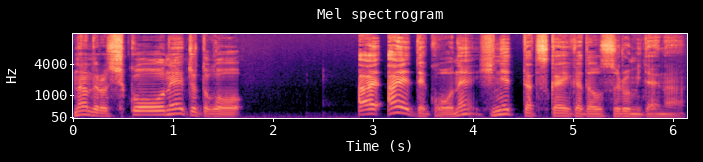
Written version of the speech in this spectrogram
う、なんだろう、思考をね、ちょっとこう、ああえてこうね、ひねった使い方をするみたいな、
